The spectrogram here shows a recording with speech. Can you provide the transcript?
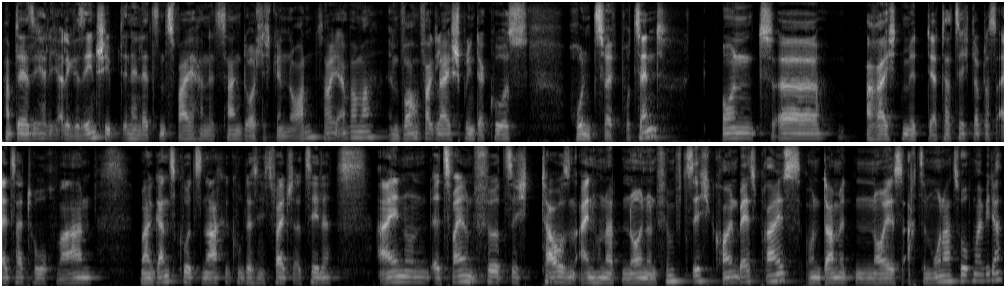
habt ihr ja sicherlich alle gesehen, schiebt in den letzten zwei Handelstagen deutlich gen Norden, sage ich einfach mal. Im Wochenvergleich springt der Kurs rund 12 Prozent und äh, erreicht mit der tatsächlich, ich glaube, das Allzeithoch waren, mal ganz kurz nachgeguckt, dass ich nichts falsch erzähle, äh, 42.159 Coinbase-Preis und damit ein neues 18-Monats-Hoch mal wieder.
